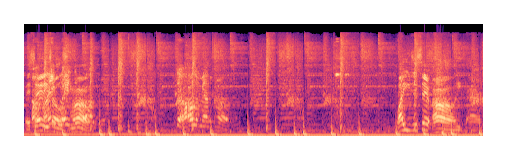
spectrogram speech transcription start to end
They say he's so small. Look, all the maps small. Why you just said? Oh, he got me.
